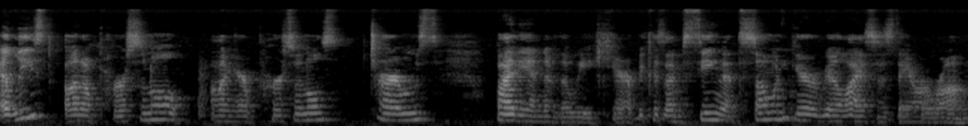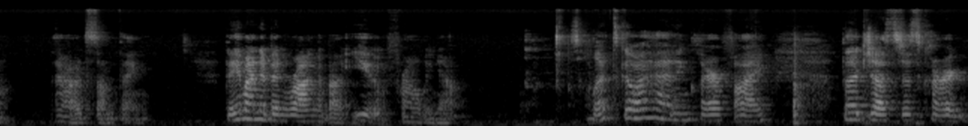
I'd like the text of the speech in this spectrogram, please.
at least on a personal on your personal terms by the end of the week here because I'm seeing that someone here realizes they were wrong about something. They might have been wrong about you, for all we know. So let's go ahead and clarify the Justice card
